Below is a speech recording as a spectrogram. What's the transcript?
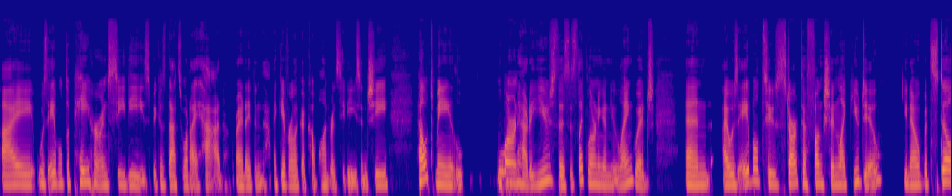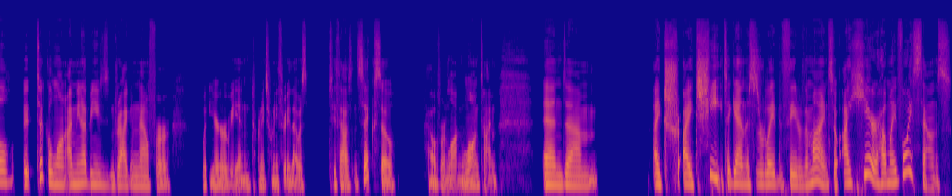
I was able to pay her in CDs because that's what I had, right? I didn't. I gave her like a couple hundred CDs, and she helped me learn how to use this. It's like learning a new language. And I was able to start to function like you do, you know, but still, it took a long, I mean, I've been using Dragon now for what year are we in? 2023. That was 2006. So however long, long time. And um, I, tr- I cheat. Again, this is related to theater of the mind. So I hear how my voice sounds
